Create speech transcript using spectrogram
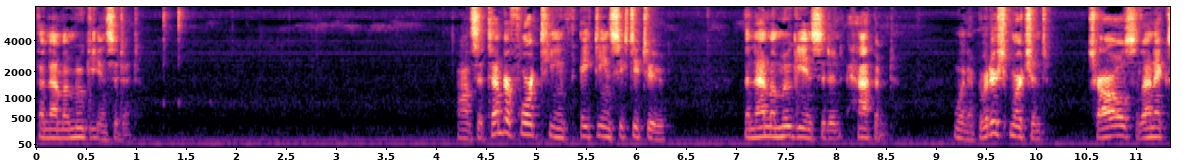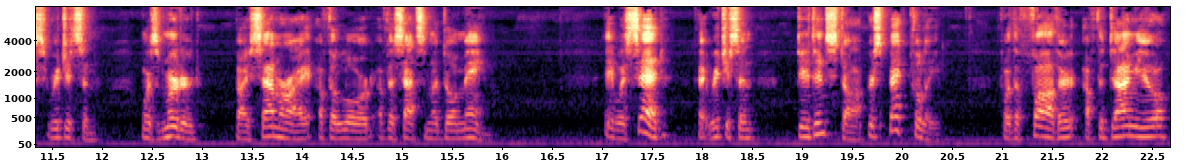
the Namamugi incident. On September 14, 1862, the Namamugi incident happened when a British merchant, Charles Lennox Richardson, was murdered by samurai of the lord of the Satsuma domain. It was said that Richardson didn't stop respectfully for the father of the daimyo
